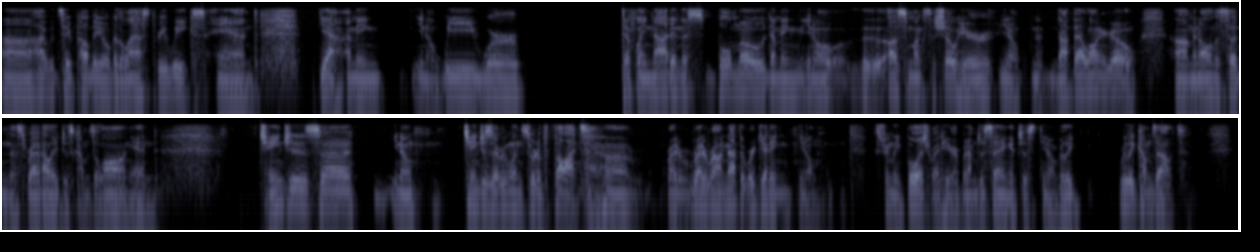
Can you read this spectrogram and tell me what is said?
Uh, I would say probably over the last three weeks, and yeah, I mean, you know, we were definitely not in this bull mode. I mean, you know, the, us amongst the show here, you know, n- not that long ago, um, and all of a sudden this rally just comes along and changes, uh, you know, changes everyone's sort of thought uh, right right around. Not that we're getting, you know, extremely bullish right here, but I'm just saying it just, you know, really, really comes out,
